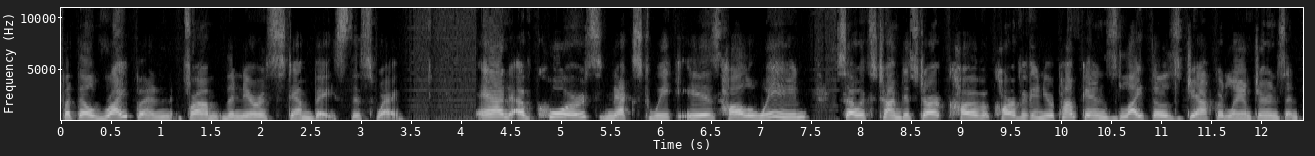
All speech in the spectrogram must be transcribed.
But they'll ripen from the nearest stem base this way. And of course, next week is Halloween. So it's time to start carving your pumpkins, light those jack o' lanterns, and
